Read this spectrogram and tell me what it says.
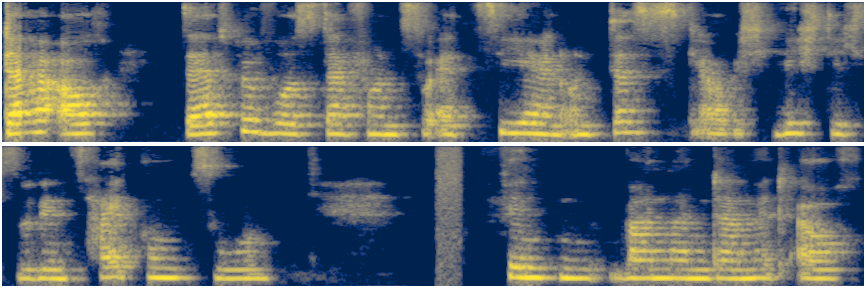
Da auch selbstbewusst davon zu erzählen. Und das ist, glaube ich, wichtig, so den Zeitpunkt zu finden, wann man damit auch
